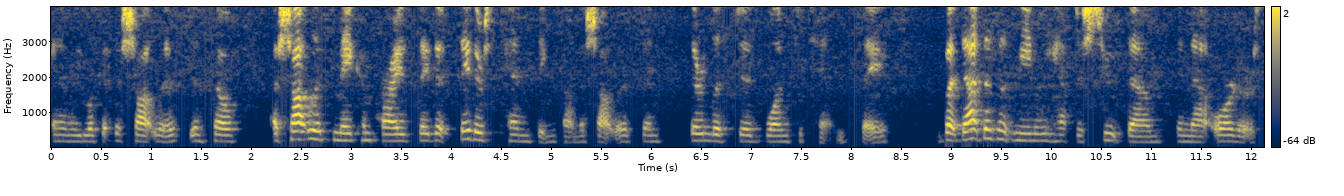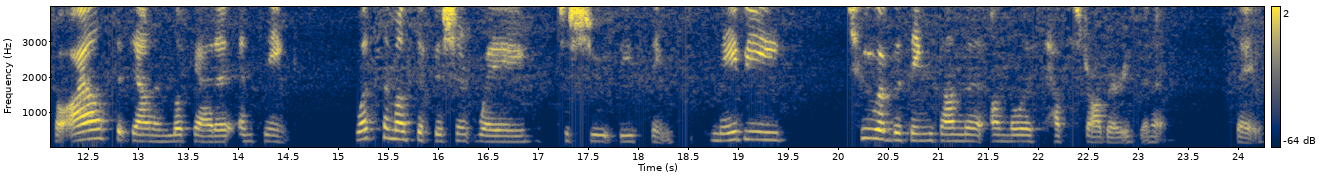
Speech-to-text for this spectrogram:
and we look at the shot list. And so a shot list may comprise say that say there's ten things on the shot list, and they're listed one to 10, say. But that doesn't mean we have to shoot them in that order. So I'll sit down and look at it and think, what's the most efficient way to shoot these things? Maybe two of the things on the on the list have strawberries in it, say.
